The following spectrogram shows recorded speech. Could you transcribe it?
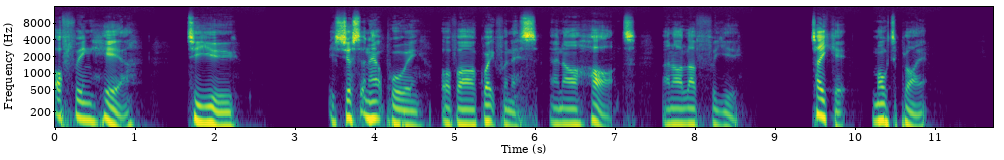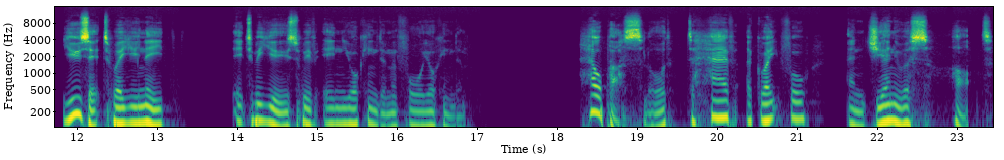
offering here to you is just an outpouring of our gratefulness and our heart and our love for you. Take it, multiply it, use it where you need it to be used within your kingdom and for your kingdom. Help us, Lord, to have a grateful and generous heart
